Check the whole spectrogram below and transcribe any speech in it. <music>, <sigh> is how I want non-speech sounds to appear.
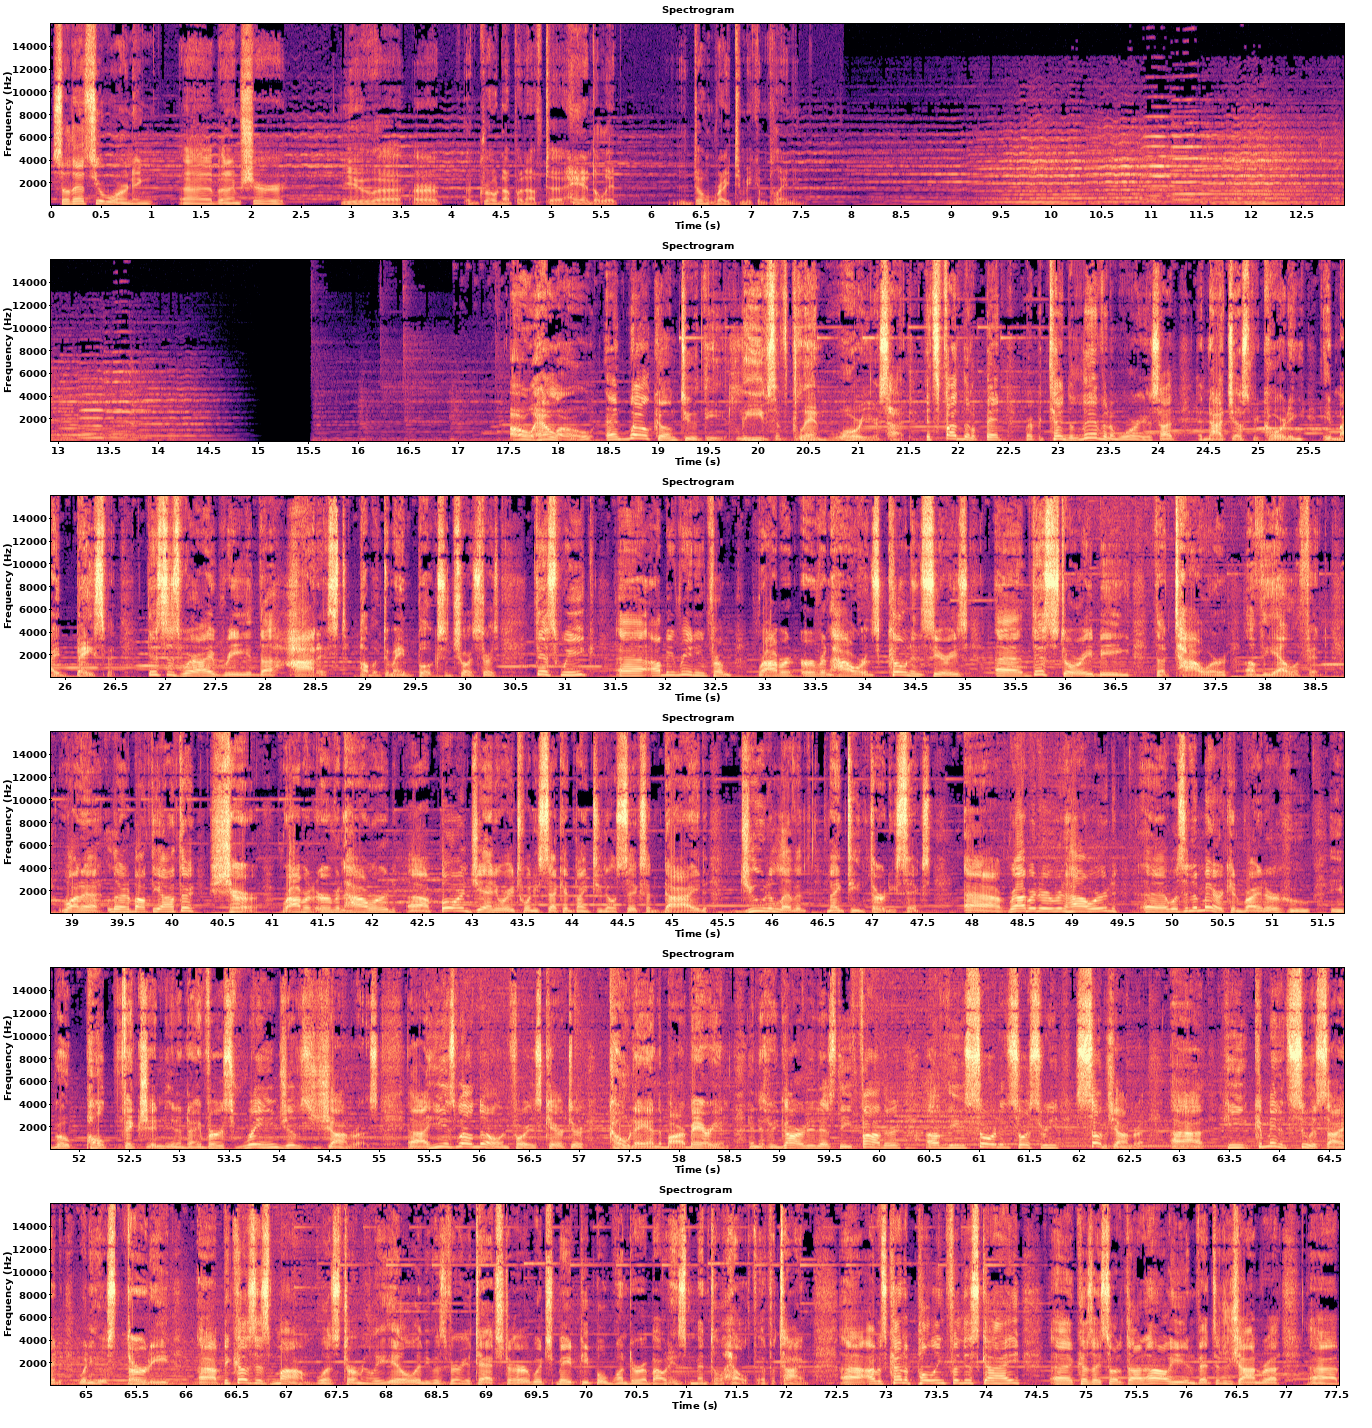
So that's your warning, uh, but I'm sure you uh, are grown up enough to handle it. Don't write to me complaining. Oh, hello, and welcome to the Leaves of Glen Warriors Hut. It's a fun little bit where I pretend to live in a Warriors Hut and not just recording in my basement. This is where I read the hottest public domain books and short stories. This week, uh, I'll be reading from Robert Ervin Howard's Conan series, uh, this story being The Tower of the Elephant. Want to learn about the author? Sure. Robert Ervin Howard, uh, born January 22nd, 1906, and died June 11th, 1936. Uh, Robert Ervin Howard uh, was an American writer who he wrote pulp fiction in a diverse range of genres. Uh, he is well known for his character Conan the Barbarian and is regarded as the father of the sword and sorcery subgenre. Uh, he committed suicide when he was 30 uh, because his mom was terminally ill and he was very attached to her, which made people wonder about his mental health at the time. Uh, I was kind of pulling for this guy because I sort of thought, oh, he invented a genre.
